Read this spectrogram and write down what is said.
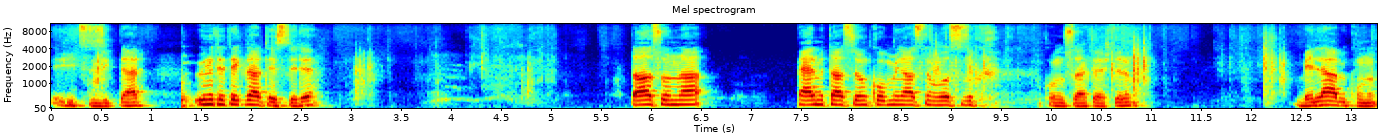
Eşitsizlikler. Ünite tekrar testleri. Daha sonra permütasyon, kombinasyon, olasılık konusu arkadaşlarım. Bela bir konu.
